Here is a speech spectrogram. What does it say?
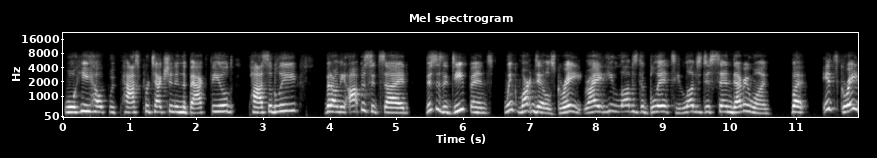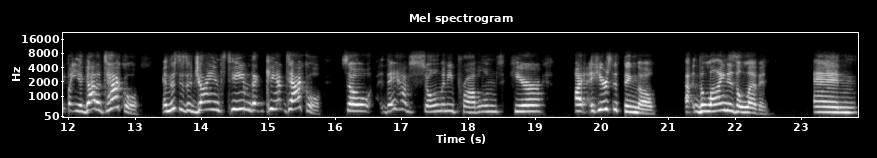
Will he help with pass protection in the backfield? Possibly. But on the opposite side, this is a defense. Wink Martindale is great, right? He loves to blitz, he loves to send everyone, but it's great, but you got to tackle. And this is a Giants team that can't tackle. So they have so many problems here I here's the thing though, uh, the line is 11, and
